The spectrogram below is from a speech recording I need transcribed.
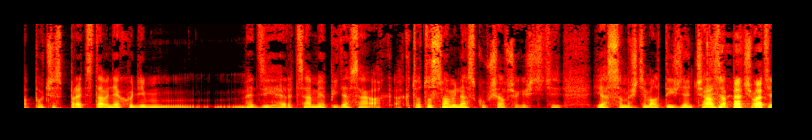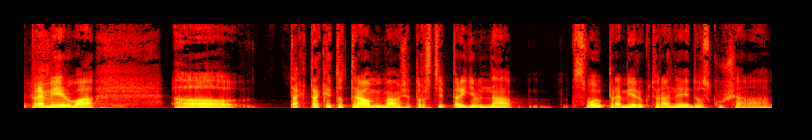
a počas predstavenia chodím medzi hercami a pýtam sa, a, a kto to s vami naskúšal? Však ešte, ja som ešte mal týždeň čas a prečo máte premiéru a uh, tak takéto traumy mám, že proste prídem na svoju premiéru, ktorá nie je doskúšaná.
